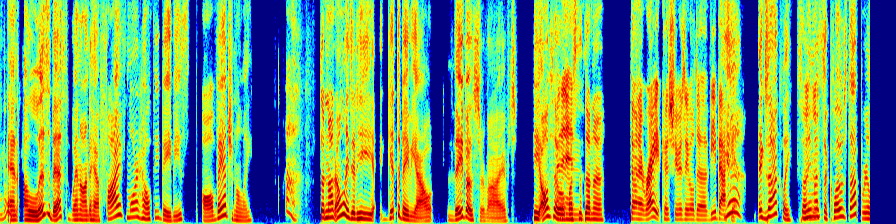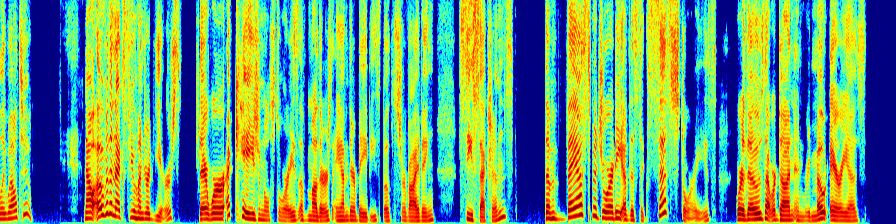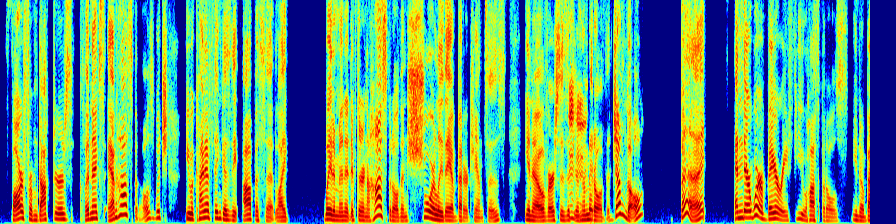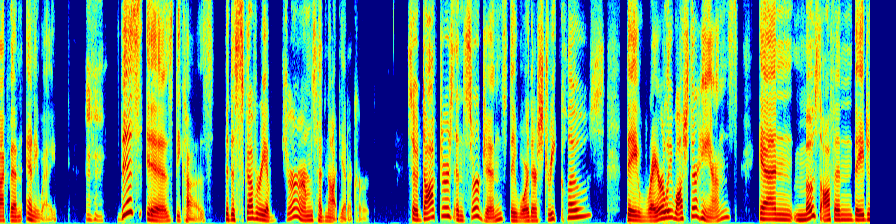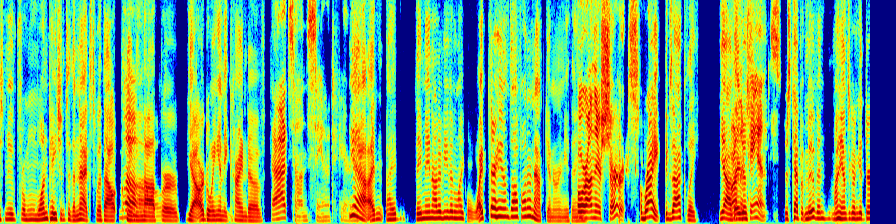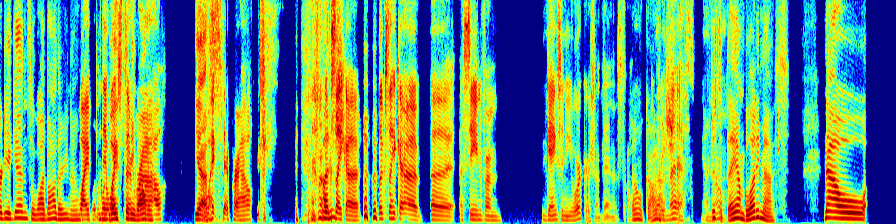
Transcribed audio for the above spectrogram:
Ooh. And Elizabeth went on to have five more healthy babies, all vaginally. Huh. So not only did he get the baby out, they both survived, he also must have done a done it right because she was able to VBAC yeah, it. Yeah, exactly. So mm-hmm. he must have closed up really well too. Now, over the next few hundred years, there were occasional stories of mothers and their babies both surviving C sections. The vast majority of the success stories were those that were done in remote areas, far from doctors, clinics, and hospitals, which you would kind of think is the opposite. Like, wait a minute, if they're in a hospital, then surely they have better chances, you know, versus if mm-hmm. you're in the mm-hmm. middle of the jungle. But, and there were very few hospitals, you know, back then anyway. Mm-hmm. This is because the discovery of germs had not yet occurred. So doctors and surgeons, they wore their street clothes. They rarely washed their hands. And most often they just moved from one patient to the next without cleaning up or yeah, or doing any kind of That's unsanitary. yeah, I I they may not have even like wiped their hands off on a napkin or anything. Or on their shirts. right, exactly. Yeah, they just pants. just kept it moving. My hands are going to get dirty again, so why bother, you know? Wipe they waste their any water. brow. Wipe Yes. their brow. looks like a looks like a, a a scene from Gangs of New York or something. It's a whole Oh bloody gosh. mess. Yeah, Just a damn bloody mess. Now,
